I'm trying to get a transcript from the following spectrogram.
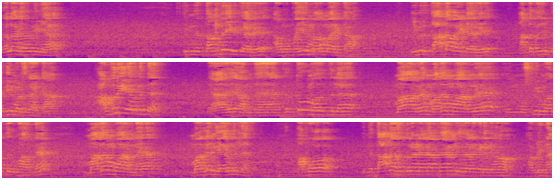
நல்லா கவனிங்க. இந்த தந்தை இருக்காரு அவங்க பையன் மதம் மாறிட்டான் இவர் தாத்தாவாயிட்டாரு அந்த பையன் பெரிய மனுஷன் ஆகிட்டான் அவரு இறந்துட்டார். யார்? அந்த கிறிஸ்துவ மதத்தில் மாறின மதம் மாறின முஸ்லீம் மதத்துக்கு மாறின மதம் மாறின மகன் இறந்துட்டார். அப்போது இந்த தாத்தா சொத்துல நேராக பேரனுக்கு தானே கிடைக்கணும்? அப்படின்னா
